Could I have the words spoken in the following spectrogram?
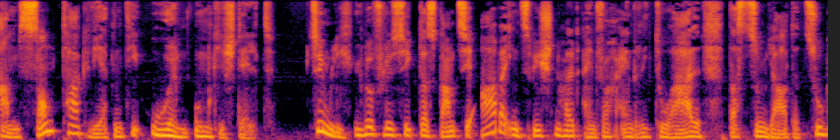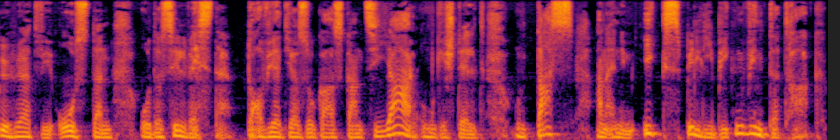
Am Sonntag werden die Uhren umgestellt. Ziemlich überflüssig das Ganze, aber inzwischen halt einfach ein Ritual, das zum Jahr dazugehört wie Ostern oder Silvester. Da wird ja sogar das ganze Jahr umgestellt und das an einem x-beliebigen Wintertag.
